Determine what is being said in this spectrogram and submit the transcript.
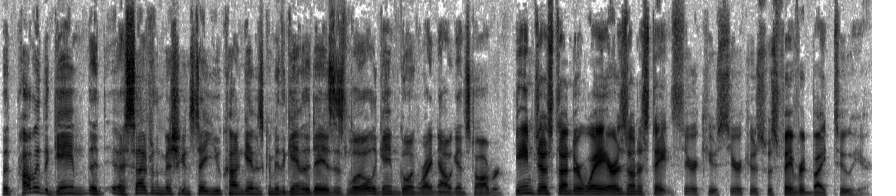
but probably the game that, aside from the Michigan State UConn game, is going to be the game of the day. Is this Loyola game going right now against Auburn? Game just underway. Arizona State and Syracuse. Syracuse was favored by two here.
